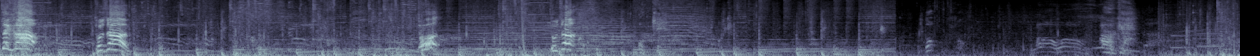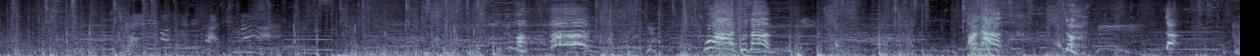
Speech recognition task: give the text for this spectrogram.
내꺼! 네, 도전! 도 도전 오케이 오케이 어? 오케이 와 도전 도전 또, 또.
